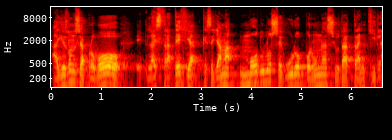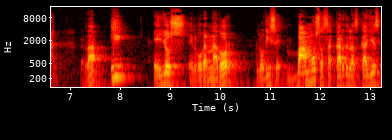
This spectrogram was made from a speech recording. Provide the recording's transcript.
Ahí es donde se aprobó eh, la estrategia que se llama módulo seguro por una ciudad tranquila, ¿verdad? Y ellos, el gobernador lo dice, vamos a sacar de las calles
